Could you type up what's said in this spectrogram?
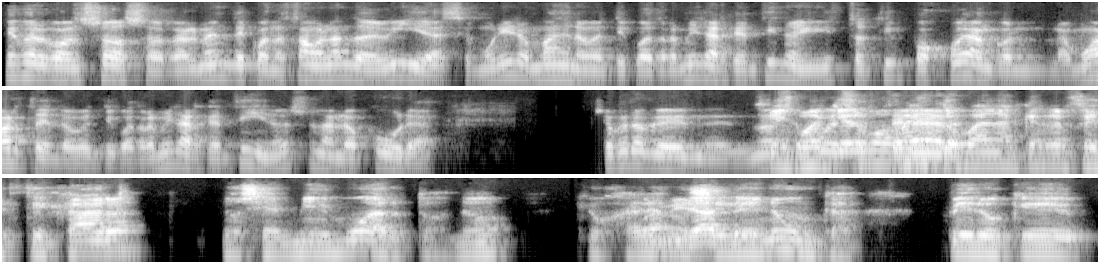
Es vergonzoso, realmente, cuando estamos hablando de vida. Se murieron más de 94.000 argentinos y estos tipos juegan con la muerte de 94.000 argentinos. Es una locura. Yo creo que no en cualquier momento van a querer festejar los 100.000 muertos, ¿no? Que ojalá no llegue nunca, pero que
